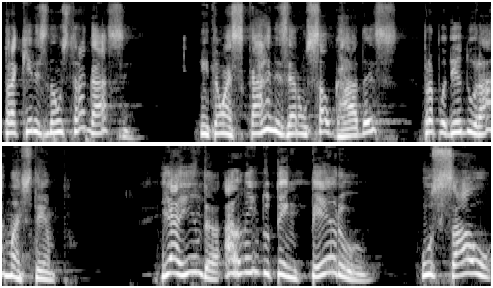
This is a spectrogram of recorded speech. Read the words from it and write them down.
para que eles não estragassem. Então as carnes eram salgadas para poder durar mais tempo. E ainda, além do tempero, o sal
